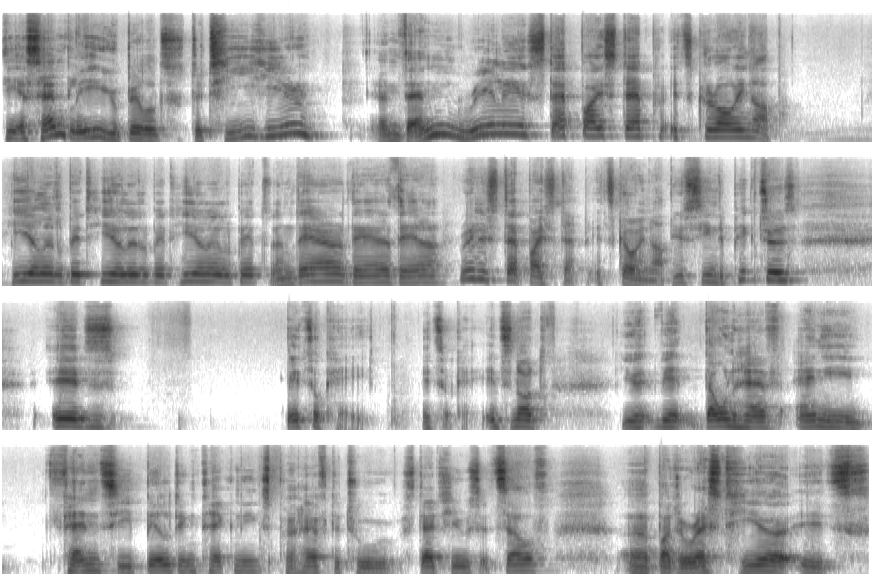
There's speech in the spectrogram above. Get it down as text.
The assembly you build the T here and then really step by step it's growing up. Here a little bit here a little bit here a little bit and there there there. Really step by step it's going up. You've seen the pictures. It's it's okay it's okay. It's not you we don't have any fancy building techniques perhaps the two statues itself uh, but the rest here it's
